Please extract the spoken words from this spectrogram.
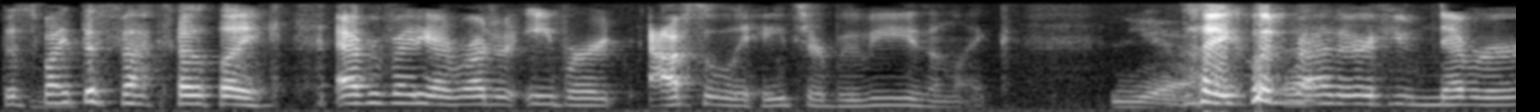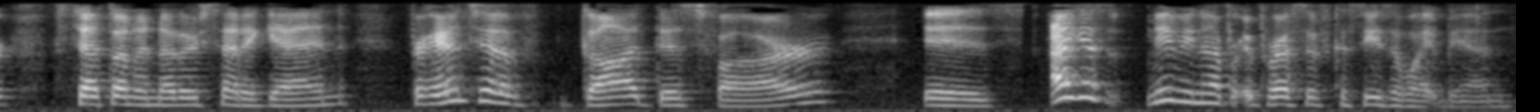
despite the fact that like everybody on Roger Ebert absolutely hates your movies and like Yeah. like would Yeah. rather if you never stepped on another set again. For him to have got this far is, I guess, maybe not impressive because he's a white man,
